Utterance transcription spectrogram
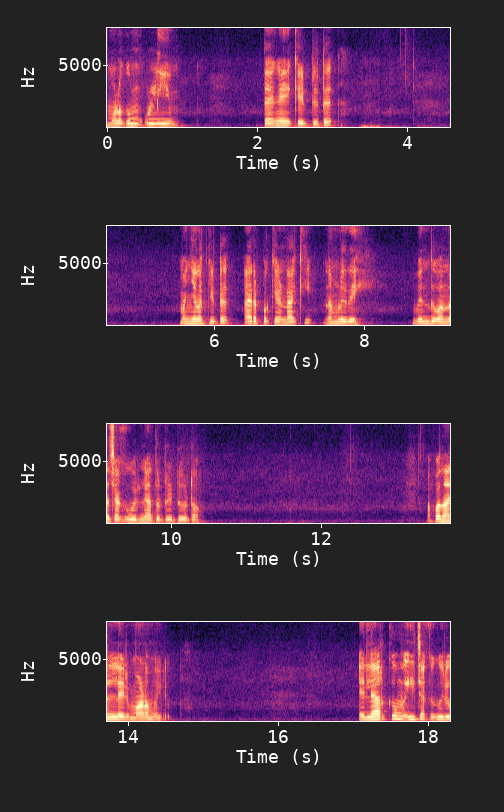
മുളകും ഉള്ളിയും തേങ്ങയൊക്കെ ഇട്ടിട്ട് മഞ്ഞളൊക്കെ ഇട്ട് അരപ്പൊക്കെ ഉണ്ടാക്കി നമ്മളിതേ വെന്ത് വന്ന ചക്കക്കുരിനകത്തോട്ട് ഇട്ട് കേട്ടോ. അപ്പോൾ നല്ലൊരു മണം വരും. എല്ലാവർക്കും ഈ ചക്കക്കുരു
